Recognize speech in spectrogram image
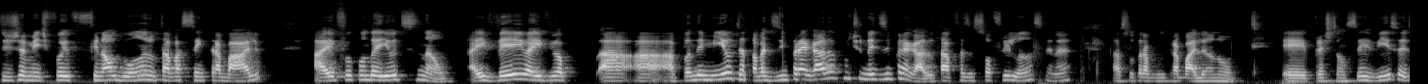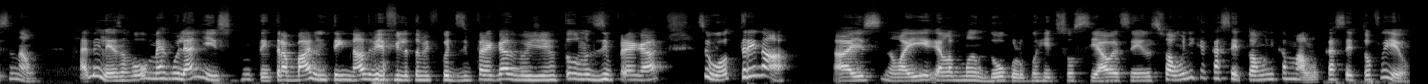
justamente, foi final do ano, eu estava sem trabalho. Aí foi quando aí eu disse não. Aí veio, aí viu a, a, a pandemia, eu já estava desempregada, eu continuei desempregada. Eu estava fazendo só freelancer, né? Estava tra trabalhando, é, prestando serviço. Eu disse não. Aí beleza, vou mergulhar nisso. Não tem trabalho, não tem nada. Minha filha também ficou desempregada, meu genro, todo mundo desempregado. Se vou treinar. Aí, não, aí ela mandou, colocou em rede social, assim, sua única que aceitou, a única maluca que aceitou fui eu.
